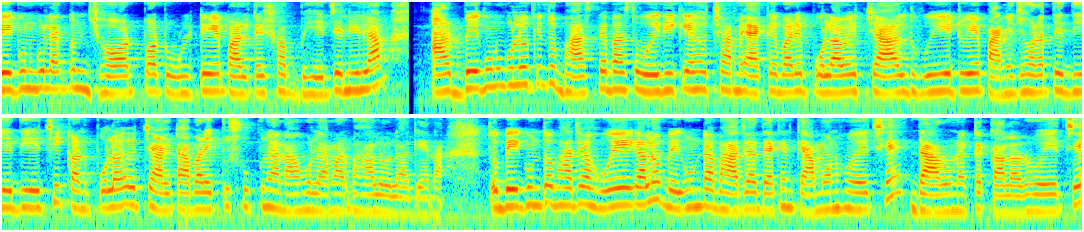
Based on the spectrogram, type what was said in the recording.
বেগুনগুলো একদম ঝটপট উল্টে পাল্টে সব ভেজে নিলাম। আর বেগুনগুলো কিন্তু ভাজতে ভাজতে ওইদিকে হচ্ছে আমি একেবারে পোলাওয়ের চাল ধুয়ে টুয়ে পানি ঝরাতে দিয়ে দিয়েছি, কারণ পোলাওয়ের চালটা আবার একটু শুকনা না হলে আমার ভালো লাগে না। তো বেগুন তো ভাজা হয়ে গেল, বেগুনটা ভাজা দেখেন কেমন হয়েছে, দারুণ একটা কালার হয়েছে।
